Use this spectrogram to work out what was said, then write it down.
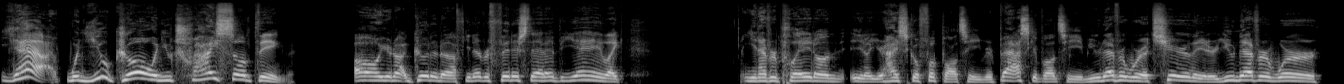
yeah, when you go and you try something, oh, you're not good enough. You never finished that MBA. Like, you never played on, you know, your high school football team, your basketball team. You never were a cheerleader. You never were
